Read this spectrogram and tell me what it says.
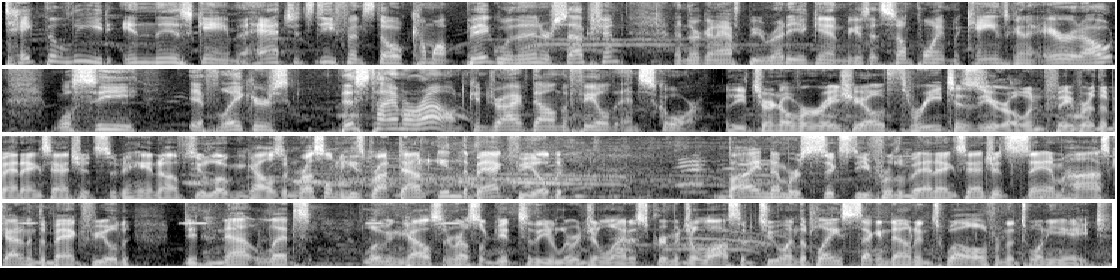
take the lead in this game. The Hatchets defense, though, come up big with an interception, and they're going to have to be ready again because at some point McCain's going to air it out. We'll see if Lakers this time around can drive down the field and score. The turnover ratio three to zero in favor of the Bad Axe Hatchets. Handoff to Logan Carlson Russell, and he's brought down in the backfield by number 60 for the Bad Axe Hatchets. Sam Haas got into the backfield, did not let Logan Carlson Russell get to the original line of scrimmage. A loss of two on the play, second down and 12 from the 28.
